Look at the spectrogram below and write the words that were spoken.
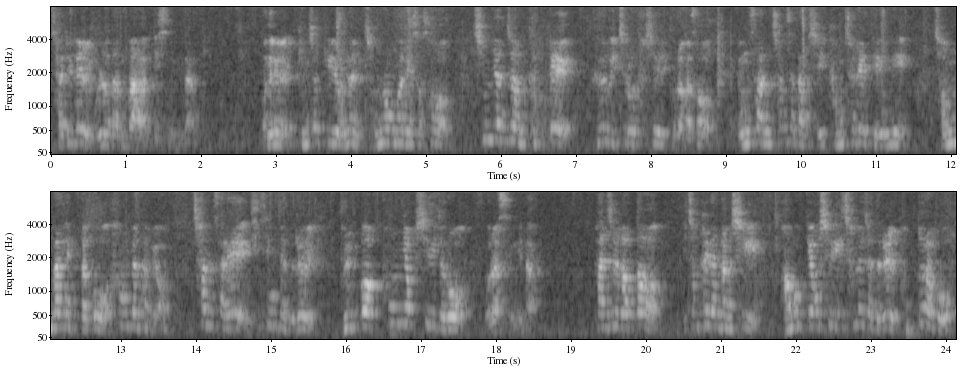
자리를 물러난 바 있습니다. 오늘 김석기 의원은 정론관에 서서 10년 전 그때 그 위치로 다시 돌아가서 용산 참사 당시 경찰의 대응이 정당했다고 항변하며 참사의 희생자들을 불법 폭력 시위자로 몰았습니다. 한술 더떠 2008년 당시 광우병 시위 참여자들을 폭도라고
